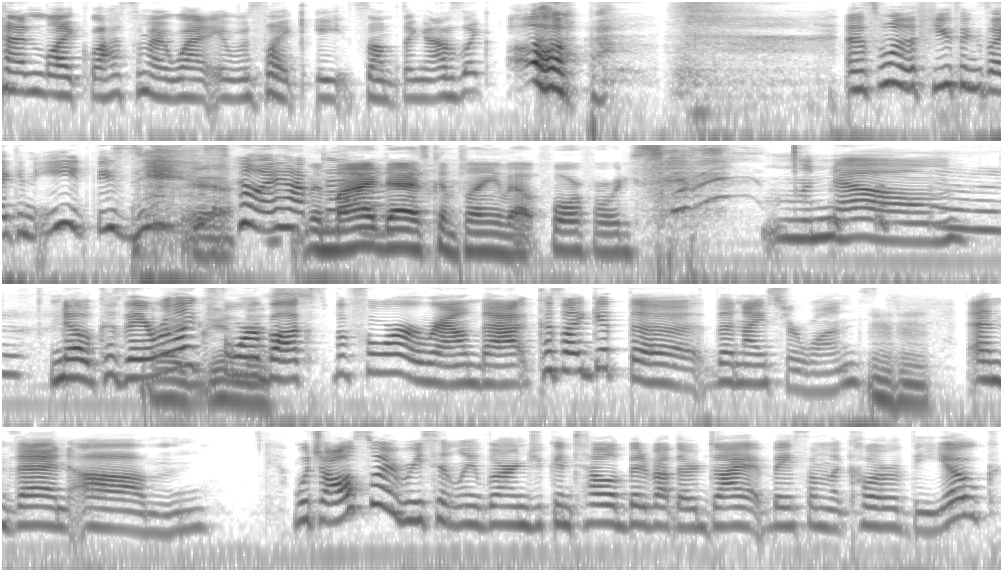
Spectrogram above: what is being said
then like last time I went, it was like eight something. And I was like, ugh. And it's one of the few things I can eat these days. Yeah. so I have And to. my dad's complaining about 447. No, no, because they were My like four bucks before around that. Because I get the the nicer ones. mm-hmm. And then, um, which also I recently learned you can tell a bit about their diet based on the color of the yolk.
